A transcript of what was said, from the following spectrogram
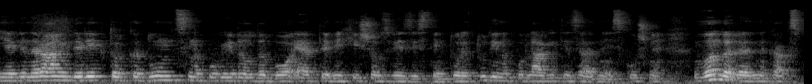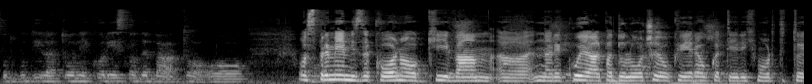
je generalni direktor Kadunc napovedal, da bo RTV hiša v zvezi s tem, torej tudi na podlagi te zadnje izkušnje, vendarle nekako spodbudila to neko resno debato o o spremembi zakonov, ki vam uh, narekuje ali pa določajo okvire, v katerih morate to.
